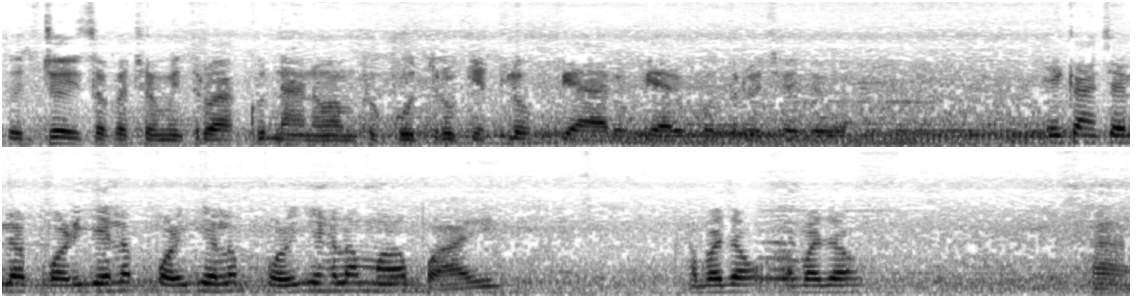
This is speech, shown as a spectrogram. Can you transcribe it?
તો જોઈ શકો છો મિત્રો, આખું નાનું આમઠું કૂતરું કેટલું પ્યારું પ્યારું કૂતરું છે જુઓ. એ કાંચે એટલે પડી ગયેલા પડી ગયેલા પડી ગયેલા મારો ભાઈ. આબા જાઓ આબા જાઓ. હા.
